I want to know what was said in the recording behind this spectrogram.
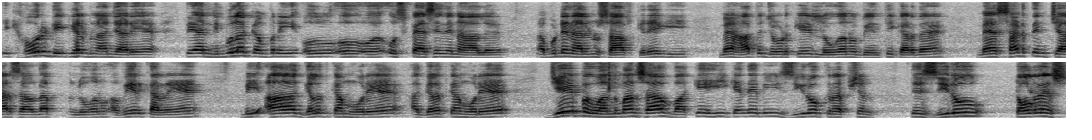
ਇੱਕ ਹੋਰ ਡੀਪੀਆਰ ਬਣਾਉਣ ਜਾ ਰਹੇ ਹੈ ਤੇ ਆ ਨਿਬੂਲਾ ਕੰਪਨੀ ਉਹ, ਉਹ- ਉਸ ਪੈਸੇ ਦੇ ਨਾਲ ਬੁੱਢੇ ਨਾਲੇ ਨੂੰ ਸਾਫ਼ ਕਰੇਗੀ। ਮੈਂ ਹੱਥ ਜੋੜ ਕੇ ਲੋਕਾਂ ਨੂੰ ਬੇਨਤੀ ਕਰਦਾ ਹਾਂ, ਮੈਂ 3.5 4 ਸਾਲ ਦਾ ਲੋਕਾਂ ਨੂੰ ਅਵੇਅਰ ਕਰ ਰਿਹਾ ਹਾਂ ਵੀ ਆ ਗਲਤ ਕੰਮ ਹੋ ਰਿਹਾ ਹੈ ਆ ਗਲਤ ਕੰਮ ਹੋ ਰਿਹਾ ਹੈ। ਜੇ ਭਗਵੰਤ ਮਾਨ ਸਾਹਿਬ ਵਾਕਈ ਹੀ ਕਹਿੰਦੇ ਵੀ ਜ਼ੀਰੋ ਕਰਪਸ਼ਨ ਤੇ ਜ਼ੀਰੋ ਟੋਲਰੈਂਸ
